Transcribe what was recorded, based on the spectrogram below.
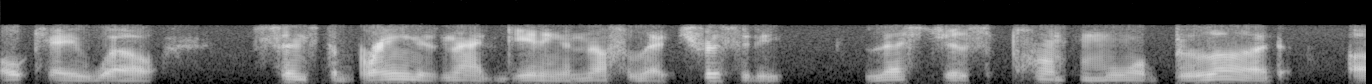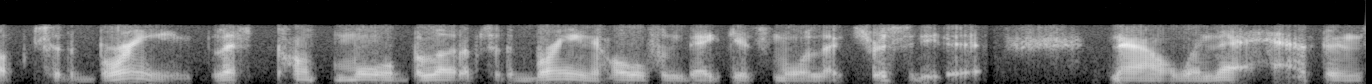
okay, well, since the brain is not getting enough electricity, let's just pump more blood up to the brain. Let's pump more blood up to the brain, and hopefully that gets more electricity there. Now, when that happens,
